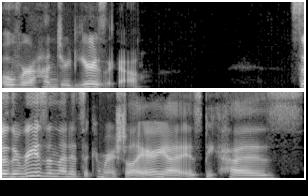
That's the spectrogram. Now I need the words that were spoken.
over a hundred years ago. So the reason that it's a commercial area is because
